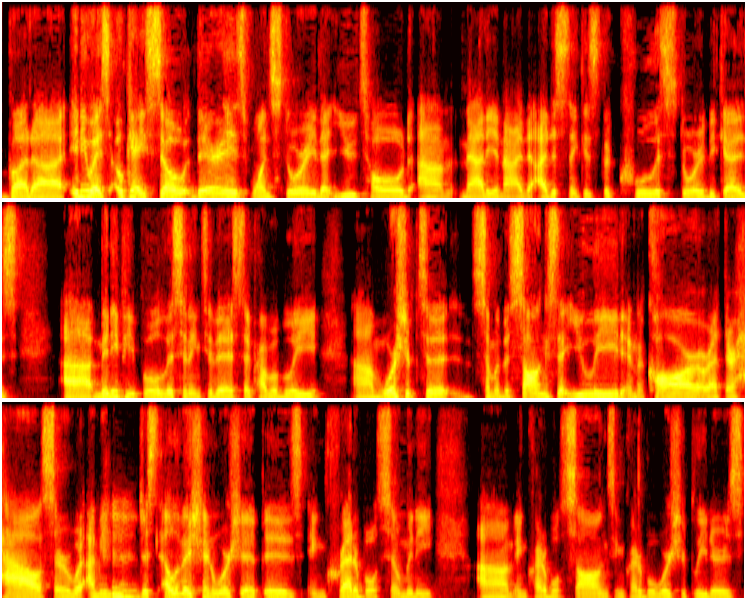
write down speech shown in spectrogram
but uh, anyways, okay. So there is one story that you told um, Maddie and I that I just think is the coolest story because uh, many people listening to this, they probably um, worship to some of the songs that you lead in the car or at their house or what. I mean, mm. just elevation worship is incredible. So many um, incredible songs, incredible worship leaders.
